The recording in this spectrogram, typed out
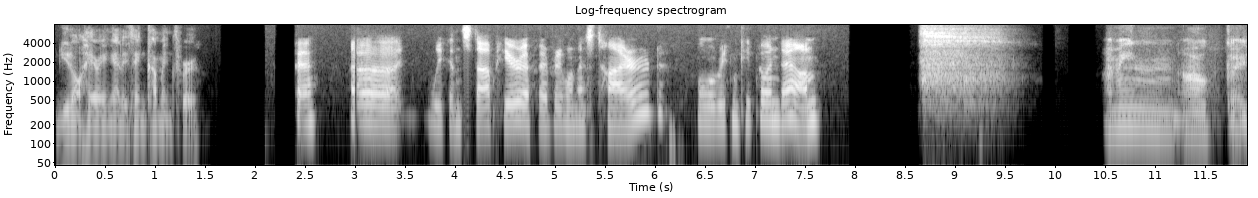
you're not hearing anything coming through. Okay. Uh, we can stop here if everyone is tired, or we can keep going down. I mean, I'll go.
